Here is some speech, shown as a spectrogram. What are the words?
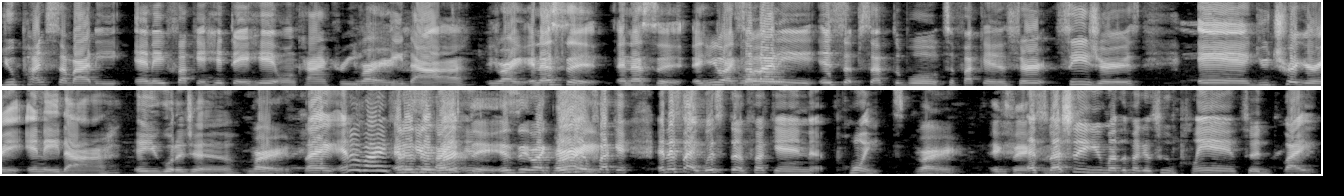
you punch somebody and they fucking hit their head on concrete. Right. They die. Right. And that's it. And that's it. And you like somebody well, is susceptible to fucking seizures and you trigger it and they die and you go to jail. Right. Like ain't nobody And is it worth it? Is it like right? It fucking and it's like what's the fucking point? Right. Exactly. Especially you motherfuckers who plan to like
